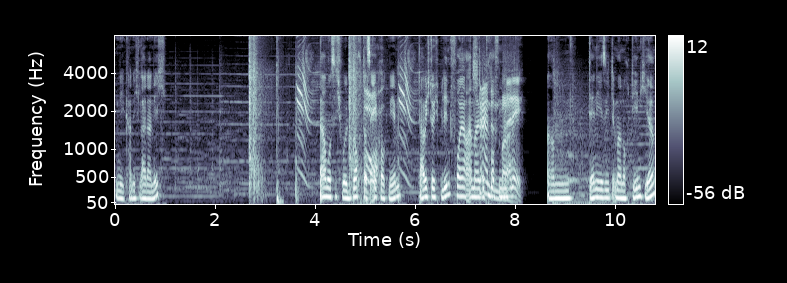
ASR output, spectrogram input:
Nee, kann ich leider nicht. Da muss ich wohl doch das ACOG nehmen. Da habe ich durch Blindfeuer einmal getroffen. Ähm, Danny sieht immer noch den hier.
